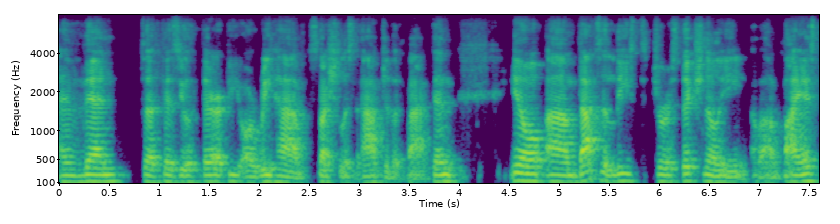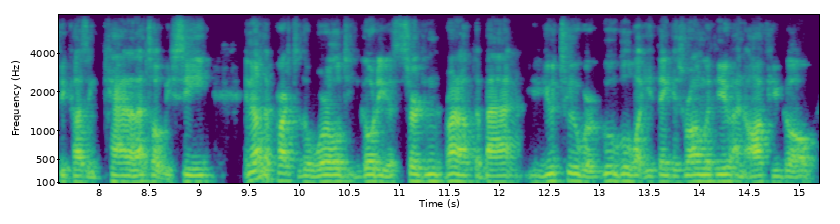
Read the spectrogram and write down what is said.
and then to physiotherapy or rehab specialist after the fact. And you know um, that's at least jurisdictionally biased because in Canada that's what we see. In other parts of the world, you can go to your surgeon right off the bat, you YouTube or Google what you think is wrong with you, and off you go,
